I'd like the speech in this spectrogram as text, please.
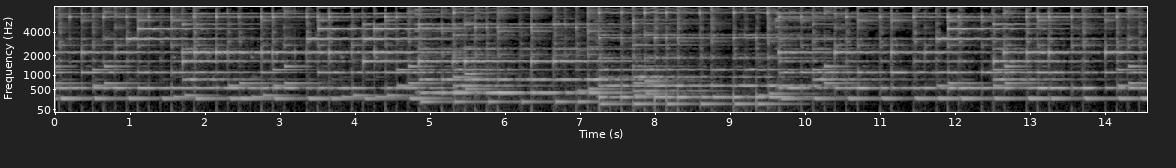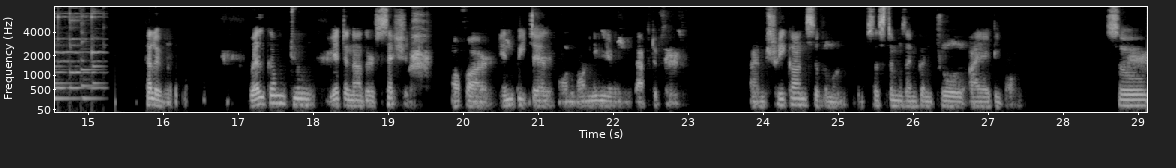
Hello, welcome to yet another session of our NPTEL on nonlinear adaptive physics. I'm Srikant Sukumar from Systems and Control IIT Bombay. So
